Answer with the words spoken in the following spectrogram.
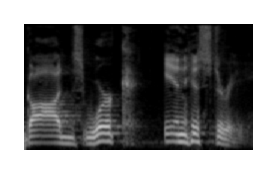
God's work in history,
